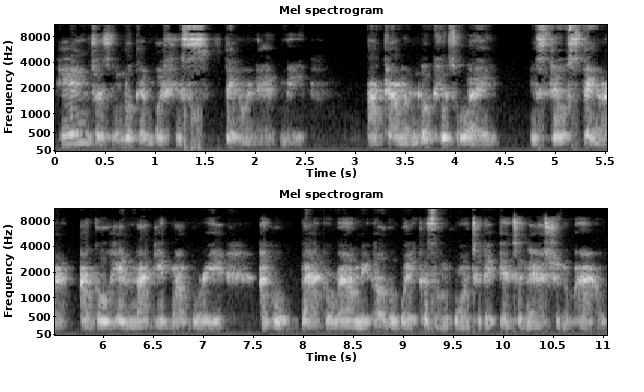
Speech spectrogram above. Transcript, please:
He ain't just looking, but he's staring at me. Kind of look his way. He's still staring. I go ahead and I get my bread. I go back around the other way because I'm going to the international aisle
